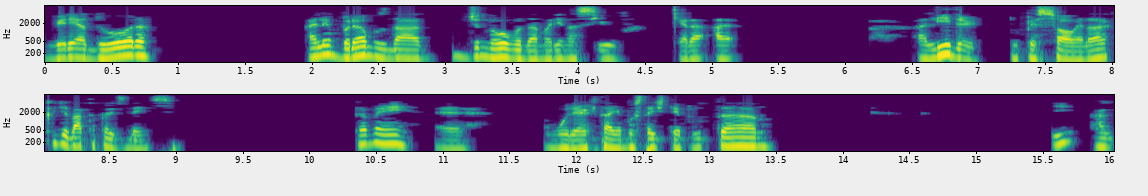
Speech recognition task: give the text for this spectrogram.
vereadora. Aí lembramos da, de novo da Marina Silva, que era a, a líder do pessoal, ela era candidata à presidência. Também é uma mulher que está aí há bastante tempo lutando. E a,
